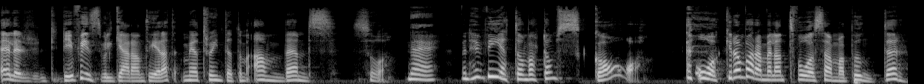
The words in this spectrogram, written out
Eller det finns väl garanterat, men jag tror inte att de används så. Nej. Men hur vet de vart de ska? Åker de bara mellan två samma punkter?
